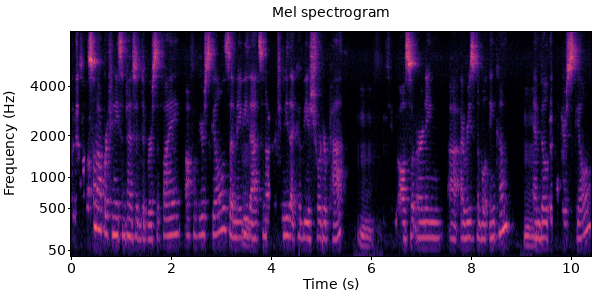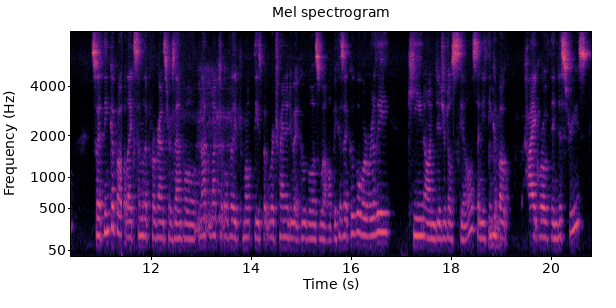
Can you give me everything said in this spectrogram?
But there's also an opportunity sometimes to diversify off of your skills, and maybe mm-hmm. that's an opportunity that could be a shorter path mm-hmm. to also earning uh, a reasonable income mm-hmm. and building your skill. So I think about like some of the programs, for example, not not to overly promote these, but we're trying to do at Google as well because at Google we're really keen on digital skills, and you think mm-hmm. about high growth industries.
